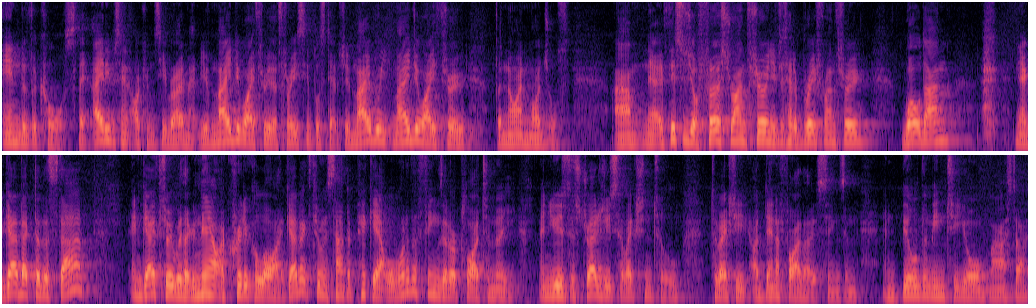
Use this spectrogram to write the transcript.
end of the course, the 80% occupancy roadmap. You've made your way through the three simple steps. You've made, made your way through the nine modules. Um, now, if this is your first run through and you've just had a brief run through, well done. Now go back to the start and go through with a, now a critical eye. Go back through and start to pick out, well, what are the things that are applied to me? And use the strategy selection tool to actually identify those things and, and build them into your master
